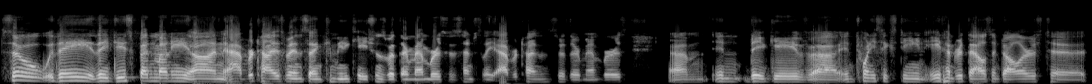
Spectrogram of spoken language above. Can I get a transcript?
So they they do spend money on advertisements and communications with their members, essentially advertisements with their members. Um, in they gave uh, in 2016 eight hundred thousand dollars to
